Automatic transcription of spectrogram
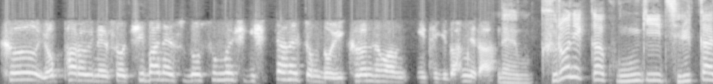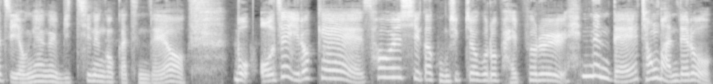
그 여파로 인해서 집안에서도 숨을 쉬기 쉽지 않을 정도의 그런 상황이 되기도 합니다. 네, 뭐 그러니까 공기 질까지 영향을 미치는 것 같은데요. 뭐 어제 이렇게 서울시가 공식적으로 발표를 했는데 정반대로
